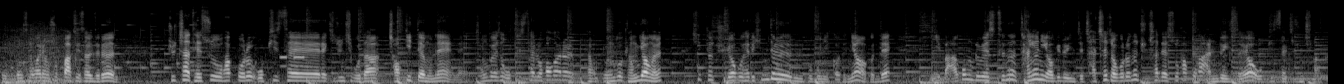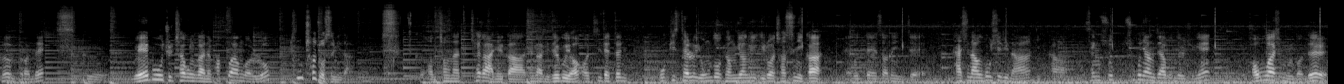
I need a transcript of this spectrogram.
보통 생활형 숙박 시설들은 주차 대수 확보를 오피스텔의 기준치보다 적기 때문에 네, 정부에서 오피스텔로 허가를 변- 용도 변경을 시켜 주려고 해도 힘든 부분이 있거든요. 근데 이 마곡 루웨스트는 당연히 여기도 이제 자체적으로는 주차 대수 확보가 안 돼 있어요. 오피스텔 기준치만큼. 그런데 그 외부 주차 공간을 확보한 걸로 퉁쳐 줬습니다. 그 엄청난 특혜가 아닐까 생각이 들고요. 어찌됐든 오피스텔로 용도 변경이 이루어졌으니까 네, 롯데에서는 이제 다시 나온 호실이나 기타 생수 수분양자분들 중에 거부하신 물건들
